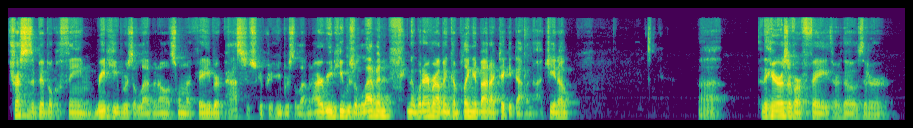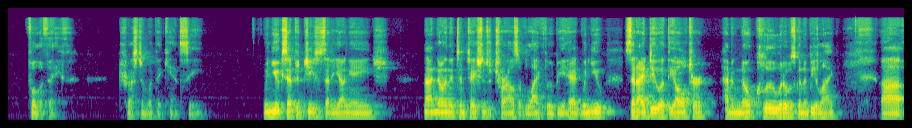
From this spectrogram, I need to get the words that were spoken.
Trust is a biblical theme. Read Hebrews 11. Oh, it's one of my favorite passages of scripture, Hebrews 11. I read Hebrews 11, and then whatever I've been complaining about, I take it down a notch, you know? Uh, the heroes of our faith are those that are full of faith, trust in what they can't see. When you accepted Jesus at a young age, not knowing the temptations or trials of life that would be ahead, when you said I do at the altar, having no clue what it was going to be like, uh,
